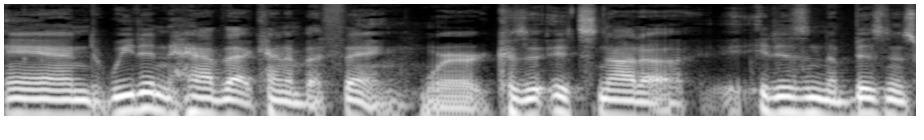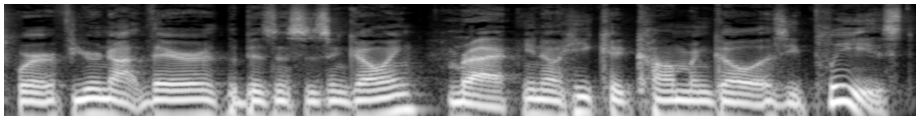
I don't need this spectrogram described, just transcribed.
and we didn't have that kind of a thing where because it's not a it isn't a business where if you're not there, the business isn't going. Right. You know, he could come and go as he pleased.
